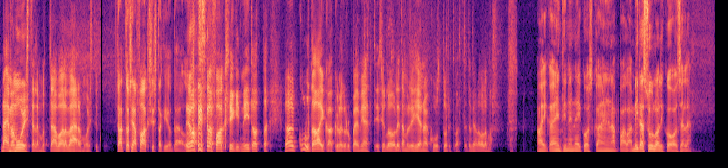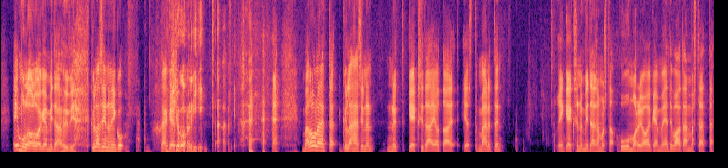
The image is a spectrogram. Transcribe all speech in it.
Näin mä muistelen, mutta tämä voi olla väärä muisti. Sä oot tosiaan faksistakin jotain ollut. Oli siellä faksikin, niin totta. Ne on kulta-aikaa kyllä, kun rupeaa miettimään. Silloin oli tämmöisiä hienoja kulttuurituotteita vielä olemassa. Aika entinen ei koskaan enää palaa. Mitä sulla oli Kohoselle? Ei mulla ollut oikein mitään hyviä. Kyllä siinä niinku, tää kes- Joo, riittää. mä luulen, että kyllähän sinne nyt keksitään jotain, ja sitten mä nyt en, en keksinyt mitään semmoista huumoria oikein, mietin vaan tämmöistä, että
